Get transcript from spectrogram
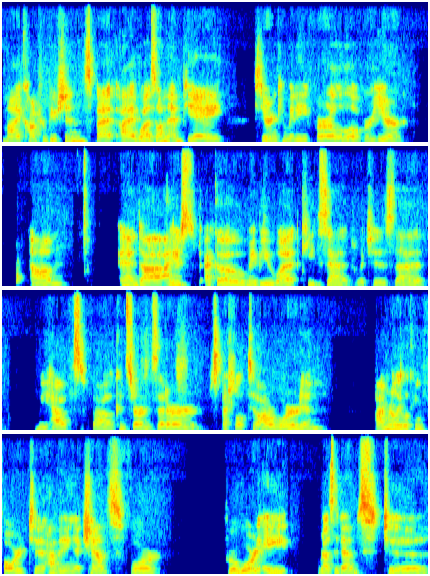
my contributions, but I was on the NPA steering committee for a little over a year. Um, and uh, I just echo maybe what Keith said, which is that we have uh, concerns that are special to our ward and I'm really looking forward to having a chance for for Ward Eight residents to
